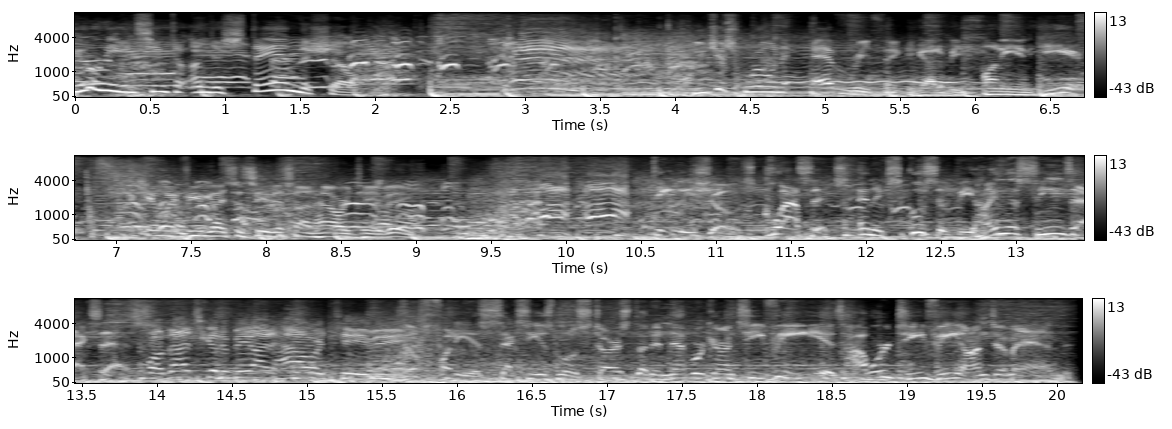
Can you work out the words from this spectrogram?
You don't even seem to understand the show. You just ruin everything. You gotta be funny in here. I can't wait for you guys to see this on Howard TV. Daily shows, classics, and exclusive behind-the-scenes access. Well, that's going to be on Howard TV. The funniest, sexiest, most star-studded network on TV is Howard TV On Demand.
